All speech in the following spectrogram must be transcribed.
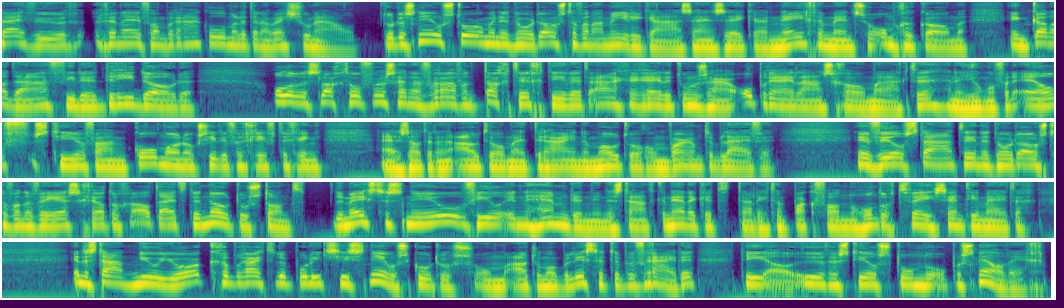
Vijf uur, René van Brakel met het NOS-journaal. Door de sneeuwstorm in het noordoosten van Amerika zijn zeker negen mensen omgekomen. In Canada vielen drie doden. Onder de slachtoffers zijn een vrouw van 80 die werd aangereden toen ze haar oprijlaan schoonmaakte. En een jongen van 11 stierf aan koolmonoxidevergiftiging. Hij zat in een auto met draaiende motor om warm te blijven. In veel staten in het noordoosten van de VS geldt nog altijd de noodtoestand. De meeste sneeuw viel in Hamden in de staat Connecticut. Daar ligt een pak van 102 centimeter. In de staat New York gebruikte de politie sneeuwscooters om automobilisten te bevrijden die al uren stilstonden op een snelweg.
